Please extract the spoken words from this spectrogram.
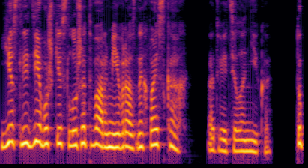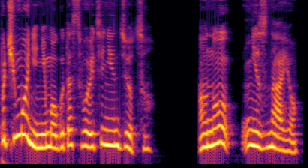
«Если девушки служат в армии в разных войсках», — ответила Ника, — «то почему они не могут освоить ниндзюцу?» «А ну, не знаю»,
